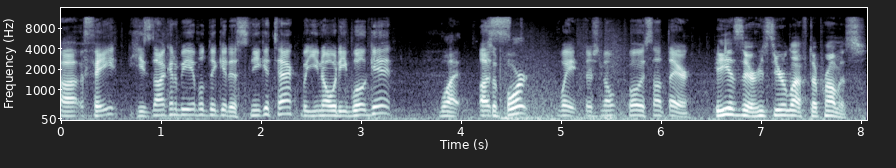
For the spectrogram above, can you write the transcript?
Uh, Fate. He's not gonna be able to get a sneak attack, but you know what he will get? what? A s- Support? Wait, there's no. Oh, it's not there. He is there. He's to your left. I promise.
